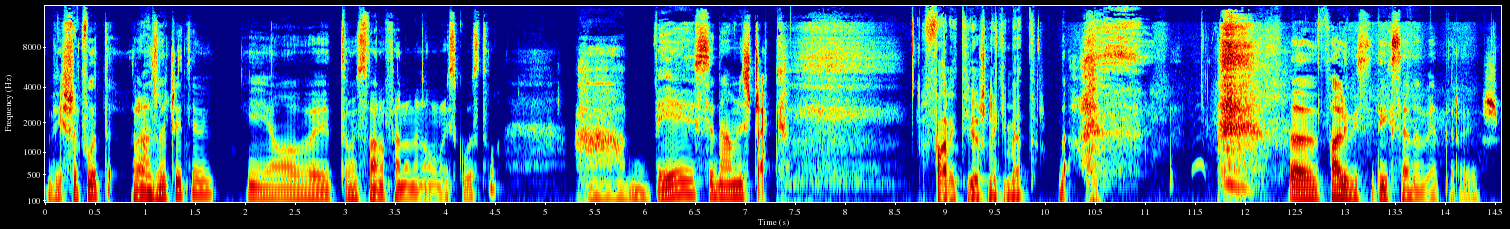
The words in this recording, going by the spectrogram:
više puta, različitim i ovaj, to mi je stvarno fenomenalno iskustvo. A B17 čeka. Fali ti još neki metar. Da. Fali bi se tih 7 metara još.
